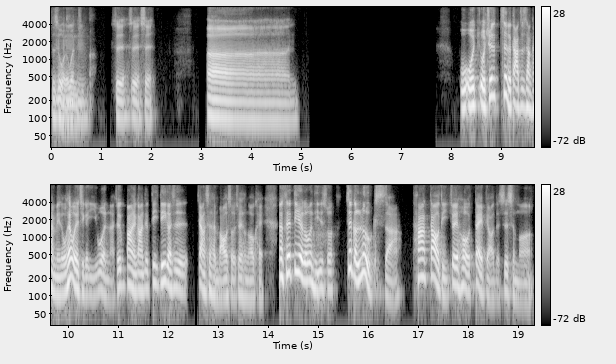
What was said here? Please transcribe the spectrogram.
这是我的问题嘛？是是是，呃，我我我觉得这个大致上看没错。我看我有几个疑问了，就是刚才刚刚就第第一个是这样是很保守，所以很 OK。那所以第二个问题是说，这个 looks 啊。它到底最后代表的是什么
